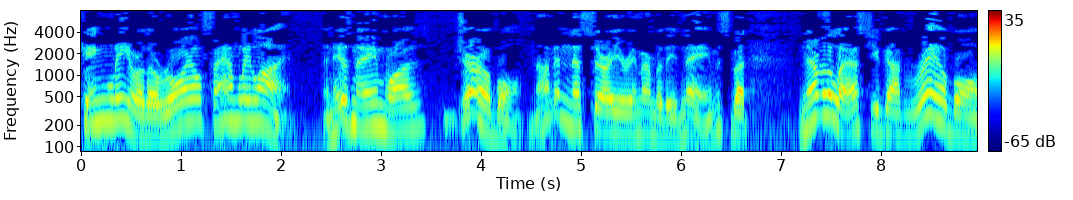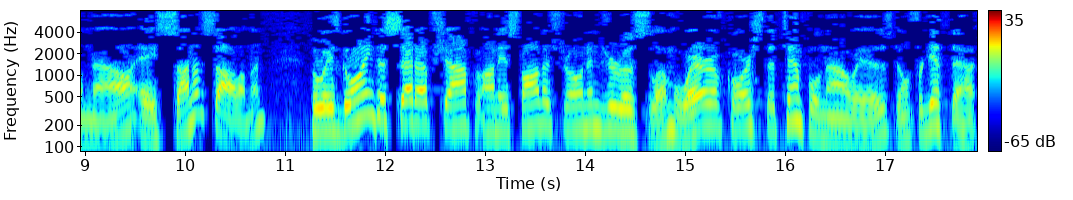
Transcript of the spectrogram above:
kingly or the royal family line. And his name was Jeroboam. Now, I didn't necessarily remember these names, but nevertheless, you've got Rehoboam now, a son of Solomon, who is going to set up shop on his father's throne in Jerusalem, where, of course, the temple now is. Don't forget that.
